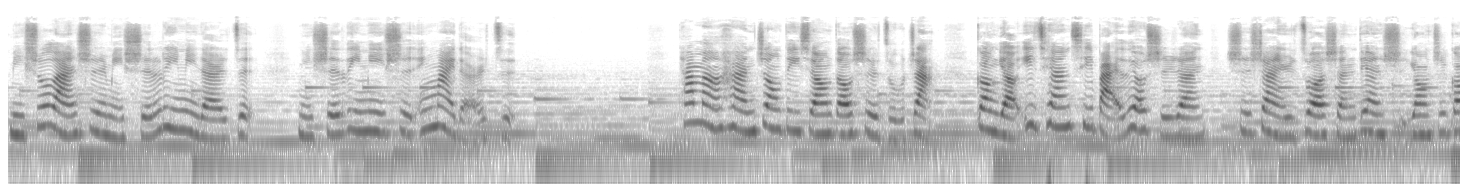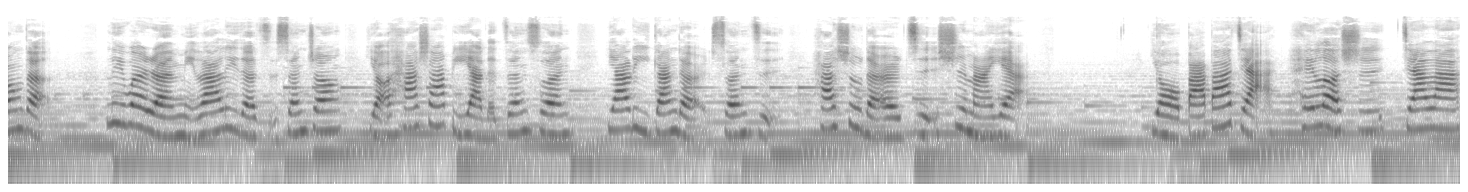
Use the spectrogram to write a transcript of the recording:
米舒兰是米什利密的儿子，米什利密是英麦的儿子。他们和众弟兄都是族长。共有一千七百六十人是善于做神殿使用之工的。利未人米拉利的子孙中有哈沙比亚的曾孙亚利干的孙子哈树的儿子是玛雅，有拔巴甲、黑勒斯、加拉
